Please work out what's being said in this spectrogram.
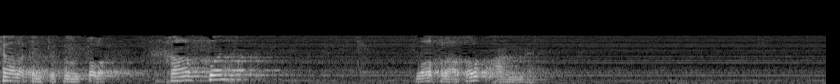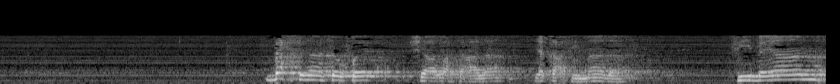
تارة تكون طرق خاصة وأخرى طرق عامة بحثنا سوف إن شاء الله تعالى يقع في ماذا؟ في بيان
